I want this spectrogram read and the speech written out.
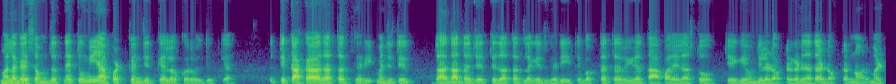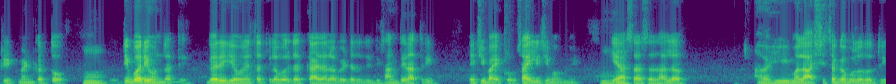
मला. काही समजत नाही. तुम्ही या पटकन जितक्या लवकर होईल तितक्या. तर ते काका जातात घरी. म्हणजे ते दा- दादा जे ते जातात लगेच घरी ते बघतात तर हिला ताप आलेला असतो ते घेऊन तिला डॉक्टरकडे जातात डॉक्टर नॉर्मल ट्रीटमेंट करतो. ती बरी होऊन जाते घरी घेऊन येतात तिला बोलतात काय झालं बेटा तर ती सांगते रात्री त्याची बायको सायलीची मम्मी की. असं असं झालं ही मला अशी सगळं बोलत होती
